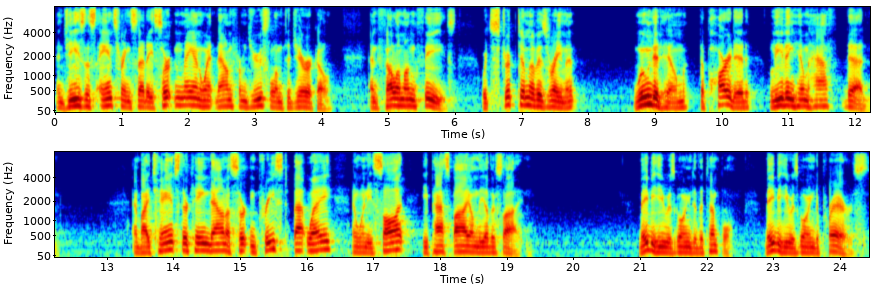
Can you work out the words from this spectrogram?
And Jesus answering said, A certain man went down from Jerusalem to Jericho and fell among thieves, which stripped him of his raiment, wounded him, departed, leaving him half dead. And by chance there came down a certain priest that way, and when he saw it, he passed by on the other side. Maybe he was going to the temple. Maybe he was going to prayers.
